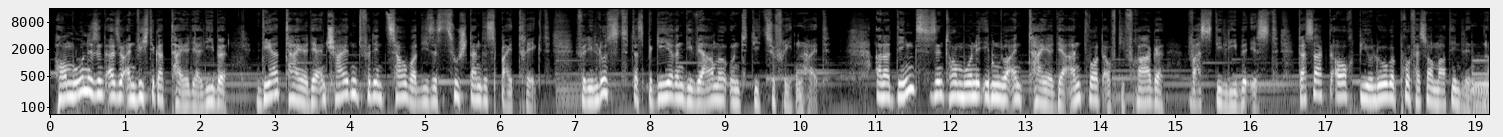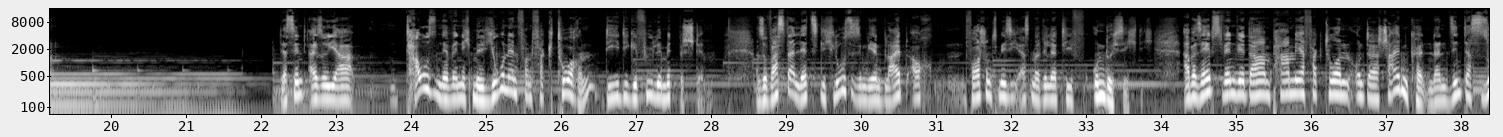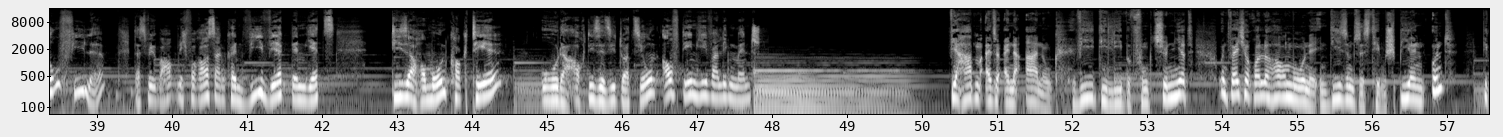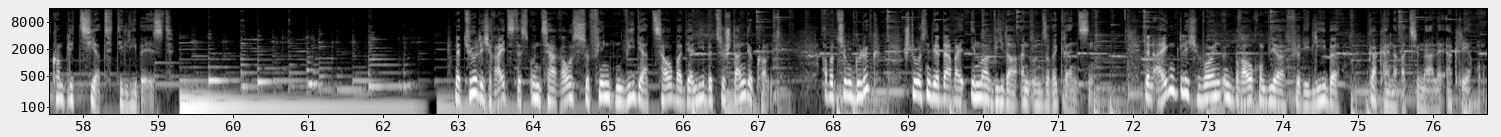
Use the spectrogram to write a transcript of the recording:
Hormone sind also ein wichtiger Teil der Liebe, der Teil, der entscheidend für den Zauber dieses Zustandes beiträgt, für die Lust, das Begehren, die Wärme und die Zufriedenheit. Allerdings sind Hormone eben nur ein Teil der Antwort auf die Frage, was die Liebe ist. Das sagt auch Biologe Professor Martin Lindner. Das sind also ja Tausende, wenn nicht Millionen von Faktoren, die die Gefühle mitbestimmen. Also was da letztlich los ist im Gehirn, bleibt auch forschungsmäßig erstmal relativ undurchsichtig. Aber selbst wenn wir da ein paar mehr Faktoren unterscheiden könnten, dann sind das so viele, dass wir überhaupt nicht voraussagen können, wie wirkt denn jetzt dieser Hormoncocktail oder auch diese Situation auf den jeweiligen Menschen. Wir haben also eine Ahnung, wie die Liebe funktioniert und welche Rolle Hormone in diesem System spielen und wie kompliziert die Liebe ist. Natürlich reizt es uns herauszufinden, wie der Zauber der Liebe zustande kommt. Aber zum Glück stoßen wir dabei immer wieder an unsere Grenzen. Denn eigentlich wollen und brauchen wir für die Liebe gar keine rationale Erklärung.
